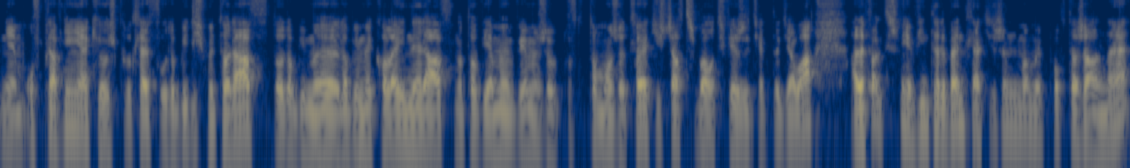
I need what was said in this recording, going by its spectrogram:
nie wiem, usprawnienie jakiegoś procesu. Robiliśmy to raz, to robimy, robimy kolejny raz, no to wiemy, wiemy, że po prostu to może co jakiś czas trzeba odświeżyć, jak to działa, ale faktycznie w interwencjach, jeżeli mamy powtarzalne,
